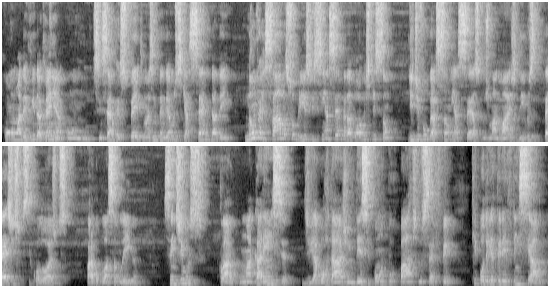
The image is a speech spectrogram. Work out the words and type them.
Com a devida vênia, com sincero respeito, nós entendemos que a cerne da DI não versava sobre isso, e sim acerca da atual restrição de divulgação e acesso dos manuais, livros e testes psicológicos para a população leiga. Sentimos, claro, uma carência de abordagem desse ponto por parte do CFP, que poderia ter evidenciado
